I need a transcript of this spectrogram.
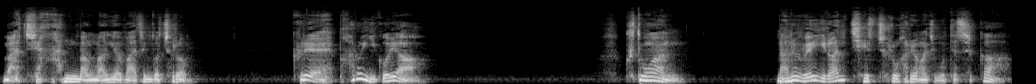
마치 한 방망이가 맞은 것처럼 그래 바로 이거야. 그동안 나는 왜 이러한 제스처를 활용하지 못했을까?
